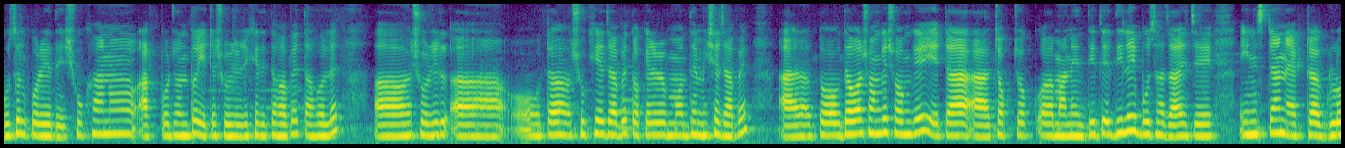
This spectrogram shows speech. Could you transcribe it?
গোসল করিয়ে দিই। শুকানো আগ পর্যন্ত এটা শরীরে রেখে দিতে হবে, তাহলে শরীর ওটা শুকিয়ে যাবে, ত্বকের মধ্যে মিশে যাবে। আর ত্বক দেওয়ার সঙ্গে সঙ্গেই এটা চকচক মানে দিতে দিলেই বোঝা যায় যে ইনস্ট্যান্ট একটা গ্লো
